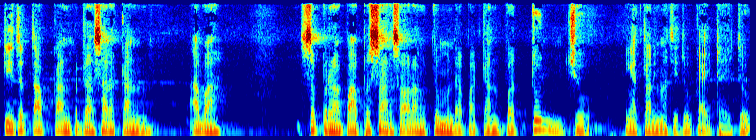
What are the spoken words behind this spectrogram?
ditetapkan berdasarkan apa seberapa besar seorang itu mendapatkan petunjuk. Ingat kalimat itu, kaidah itu.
